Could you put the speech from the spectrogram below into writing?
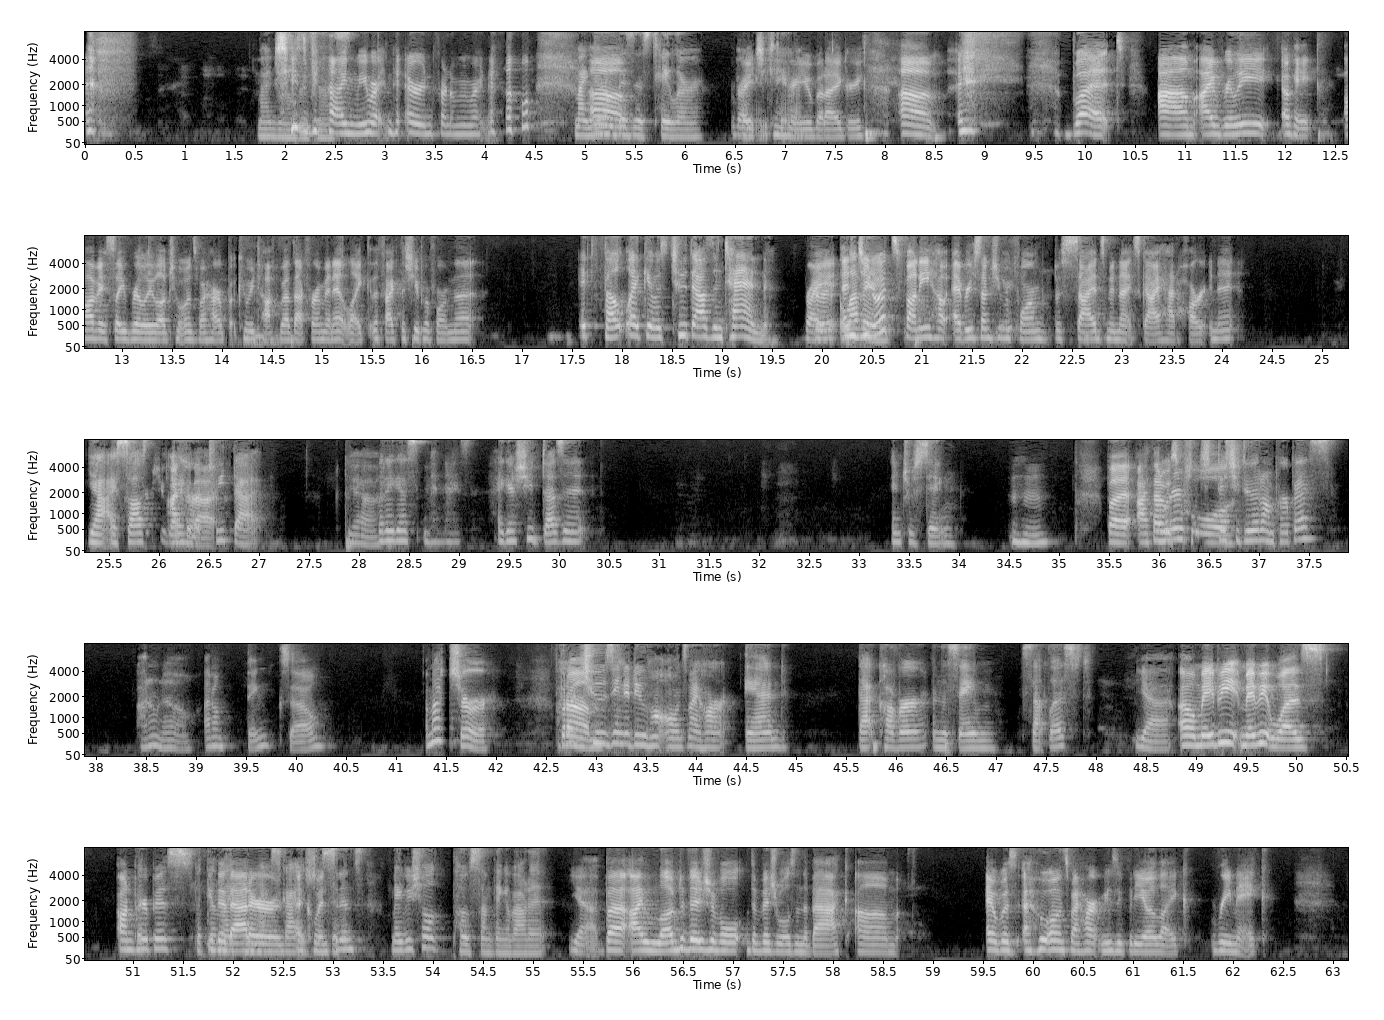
Mind "She's business. behind me right now, or in front of me right now." Mind your own Um, business, Taylor. right she can't hear you but i agree um but um i really okay obviously really loved who owns my heart but can we talk about that for a minute like the fact that she performed that It felt like it was 2010. right and do you know 11. what's funny how every song she performed besides midnight sky had heart in it Yeah, I saw She I heard that. tweet that. yeah But I guess Midnight I guess she doesn't interesting. hmm but i thought I it was cool Did she do that on purpose? i don't know i don't think so i'm not sure But um, choosing to do Who Owns My Heart and that cover in the same set list. yeah oh maybe maybe it was on purpose but either like, that or a just coincidence Maybe she'll post something about it. Yeah, but I loved visual the visuals in the back. Um it was a Who Owns My Heart music video like remake.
